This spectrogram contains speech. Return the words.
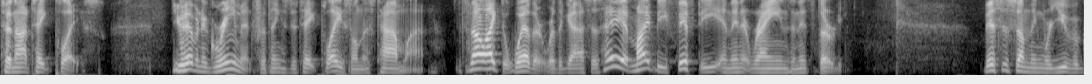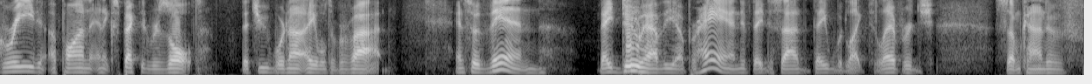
to not take place, you have an agreement for things to take place on this timeline. It's not like the weather where the guy says, hey, it might be 50 and then it rains and it's 30. This is something where you've agreed upon an expected result that you were not able to provide. And so then they do have the upper hand if they decide that they would like to leverage some kind of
